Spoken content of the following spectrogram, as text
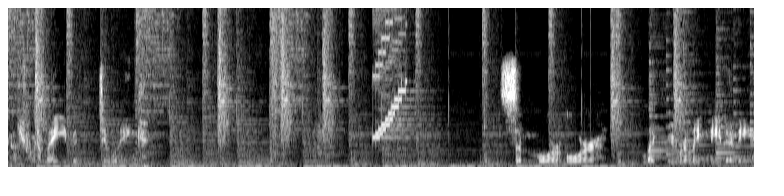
Gosh, what am I even doing? Some more ore, like we really need any.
